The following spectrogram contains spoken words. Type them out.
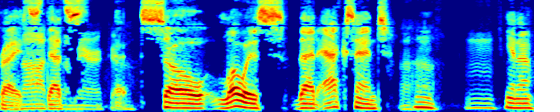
right. not That's America. so Lois. That accent, Uh-huh. Mm. you know.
